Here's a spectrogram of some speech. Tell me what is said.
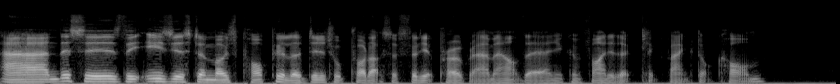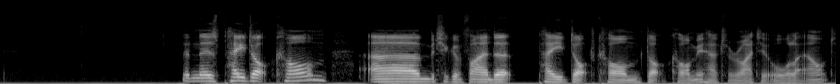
and this is the easiest and most popular digital products affiliate program out there, and you can find it at clickbank.com. Then there's PayDotCom, um, which you can find at paydotcom.com. You have to write it all out.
